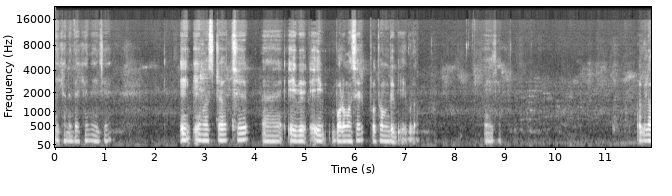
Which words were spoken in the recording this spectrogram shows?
এইখানে দেখেন এই যে, এই এই মাছটা হচ্ছে এই এই বড় মাছের প্রথম বেবি এগুলো। এই যে, ওগুলো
